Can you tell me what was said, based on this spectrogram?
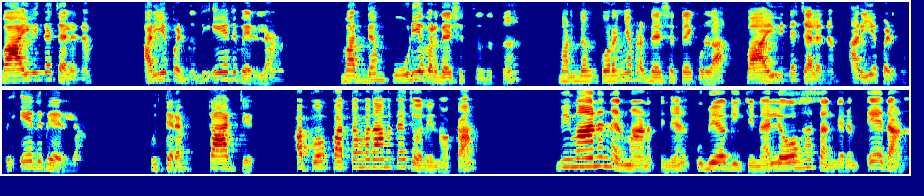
വായുവിന്റെ ചലനം അറിയപ്പെടുന്നത് ഏത് പേരിലാണ്? മർദ്ദം കൂടിയ പ്രദേശത്ത് നിന്ന് മർദ്ദം കുറഞ്ഞ പ്രദേശത്തേക്കുള്ള വായുവിന്റെ ചലനം അറിയപ്പെടുന്നത് ഏത് പേരിലാണ്? ഉത്തരം കാറ്റ്. അപ്പോ പത്തൊമ്പതാമത്തെ ചോദ്യം നോക്കാം. വിമാന നിർമ്മാണത്തിന് ഉപയോഗിക്കുന്ന ലോഹസങ്കരം ഏതാണ്?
